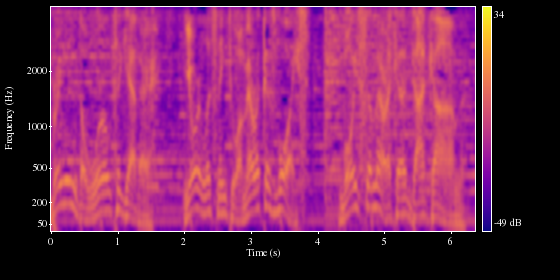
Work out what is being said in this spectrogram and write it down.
Bringing the world together. You're listening to America's Voice, voiceamerica.com.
